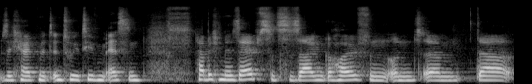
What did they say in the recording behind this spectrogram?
sich halt mit intuitivem Essen, habe ich mir selbst sozusagen geholfen. Und ähm, da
